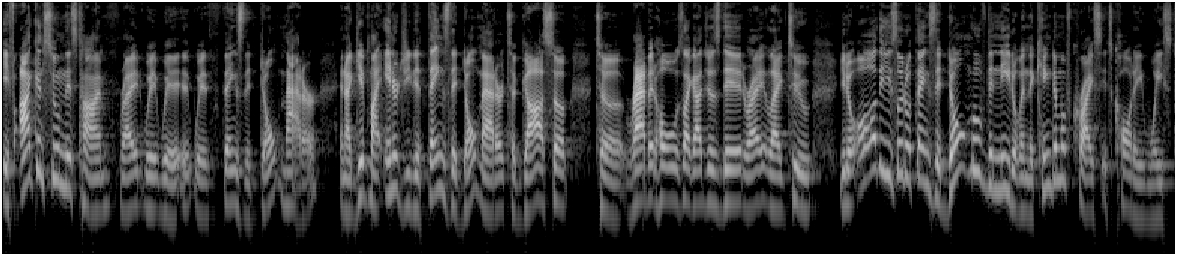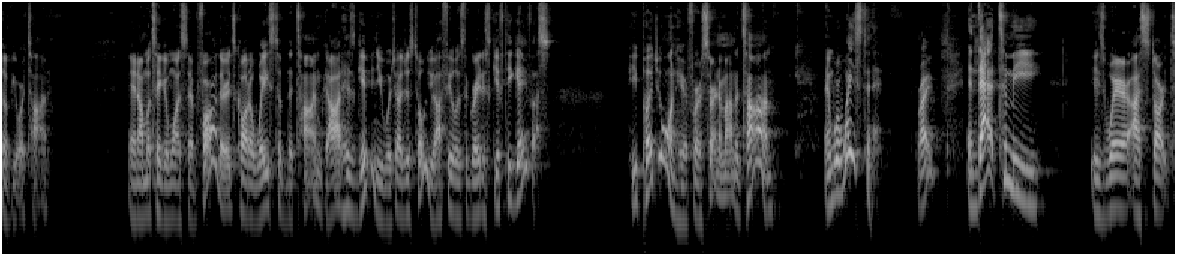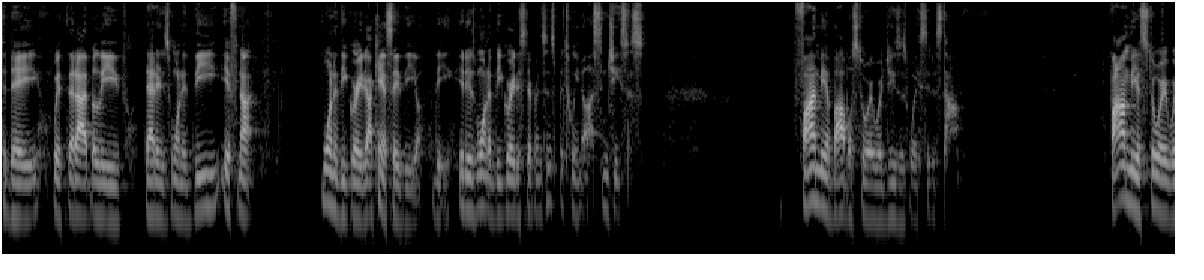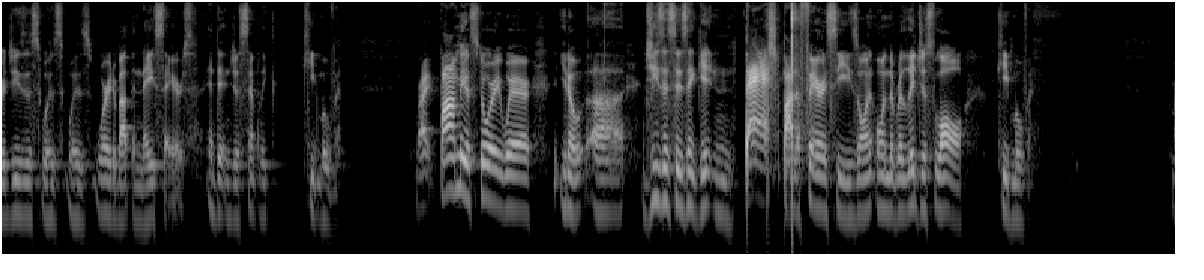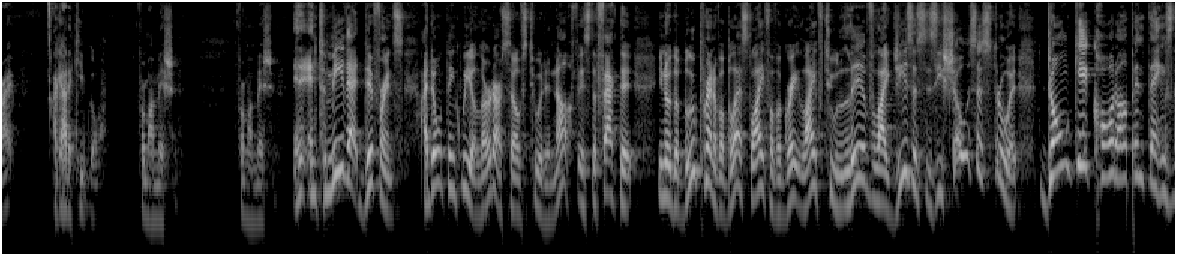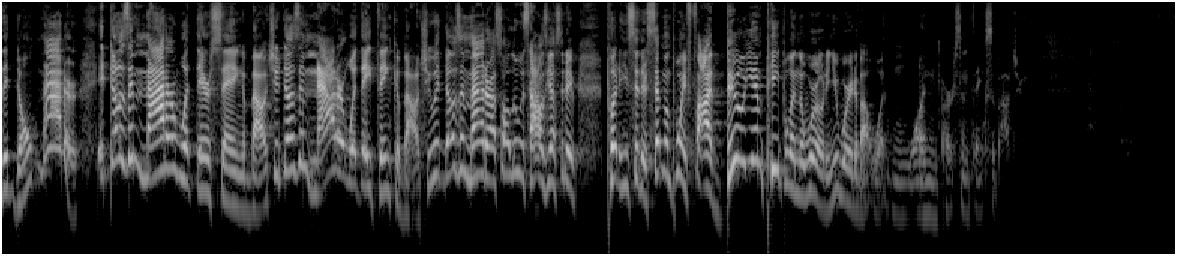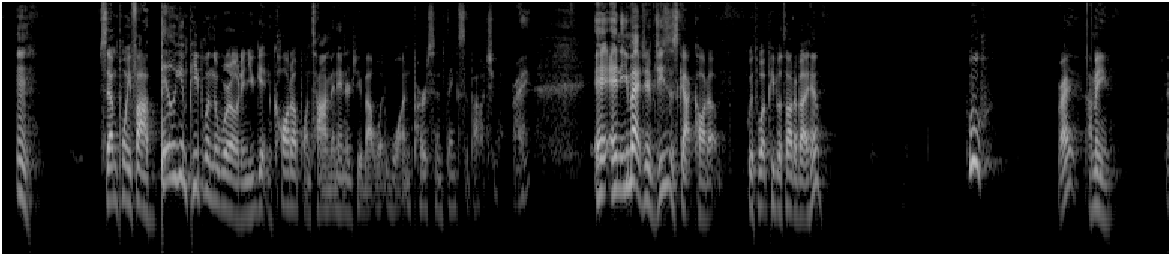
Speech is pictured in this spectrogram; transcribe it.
If I consume this time, right, with, with, with things that don't matter, and I give my energy to things that don't matter, to gossip, to rabbit holes like I just did, right? Like to you know, all these little things that don't move the needle in the kingdom of Christ, it's called a waste of your time. And I'm going to take it one step farther. It's called a waste of the time God has given you, which I just told you I feel is the greatest gift He gave us. He put you on here for a certain amount of time, and we're wasting it, right? And that to me is where I start today with that I believe that is one of the, if not one of the greatest, I can't say the, the, it is one of the greatest differences between us and Jesus. Find me a Bible story where Jesus wasted his time. Find me a story where Jesus was, was worried about the naysayers and didn't just simply keep moving. Right? Find me a story where, you know, uh, Jesus isn't getting bashed by the Pharisees on, on the religious law. Keep moving. Right? I got to keep going for my mission. For my mission. And, and, to me, that difference, I don't think we alert ourselves to it enough, is the fact that, you know, the blueprint of a blessed life, of a great life, to live like Jesus is, he shows us through it. Don't get caught up in things that don't matter. It doesn't matter what they're saying about you. It doesn't matter what they think about you. It doesn't matter. I saw Lewis Howes yesterday put, he said there's 7.5 billion people in the world, and you're worried about what one person thinks about you. Mm. 7.5 billion people in the world, and you're getting caught up on time and energy about what one person thinks about you, right? And, and imagine if Jesus got caught up with what people thought about him. Whew, right? I mean,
